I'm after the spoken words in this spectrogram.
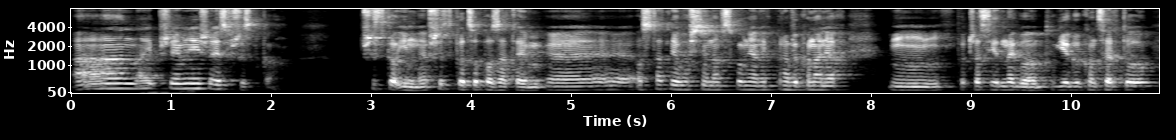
A najprzyjemniejsze jest wszystko. Wszystko inne, wszystko co poza tym. Yy, ostatnio właśnie na wspomnianych prawykonaniach yy, podczas jednego długiego koncertu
